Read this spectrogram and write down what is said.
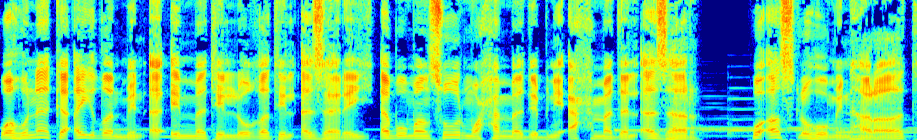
وهناك أيضا من أئمة اللغة الأزهري أبو منصور محمد بن أحمد الأزهر وأصله من هرات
